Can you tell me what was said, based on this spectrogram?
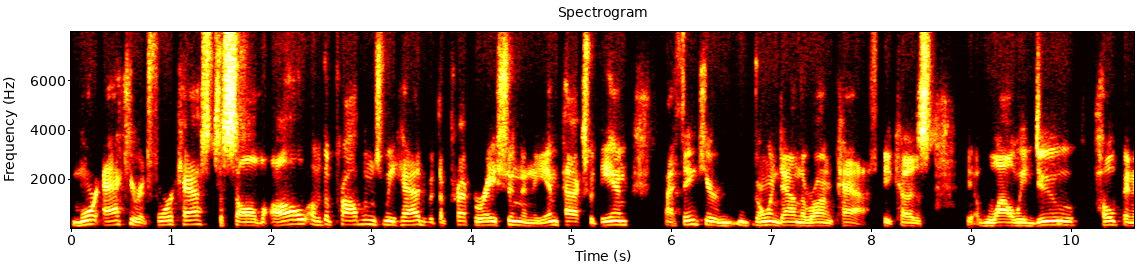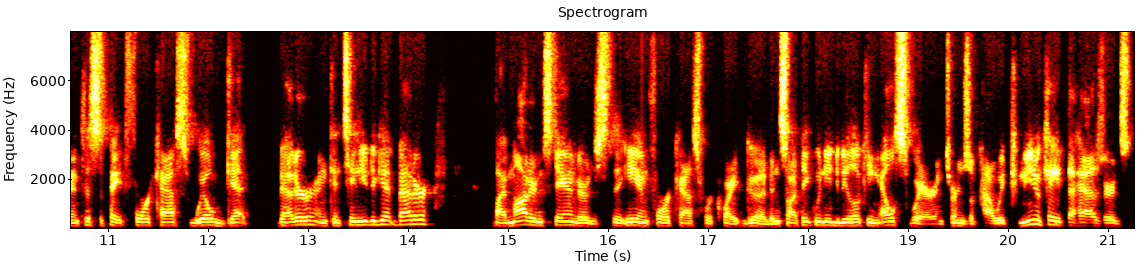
more accurate forecasts to solve all of the problems we had with the preparation and the impacts with Ian, I think you're going down the wrong path because while we do hope and anticipate forecasts will get better and continue to get better, by modern standards, the Ian forecasts were quite good. And so I think we need to be looking elsewhere in terms of how we communicate the hazards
